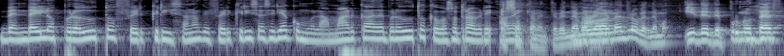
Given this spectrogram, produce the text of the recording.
vendéis los productos Fercrisa, ¿no? Que Fercrisa sería como la marca de productos que vosotros habréis. Exactamente, vendemos los almendros, vendemos y desde Prunotez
